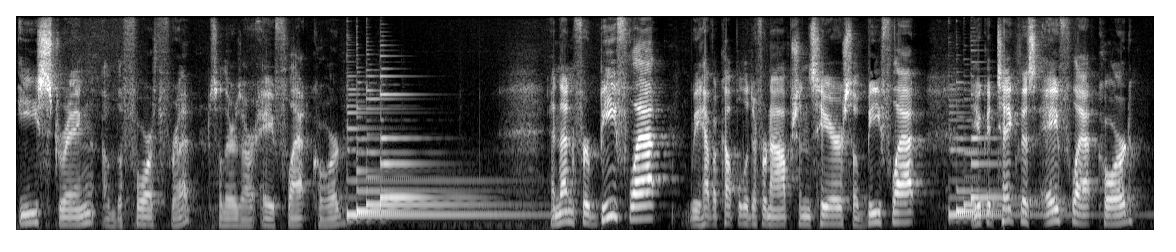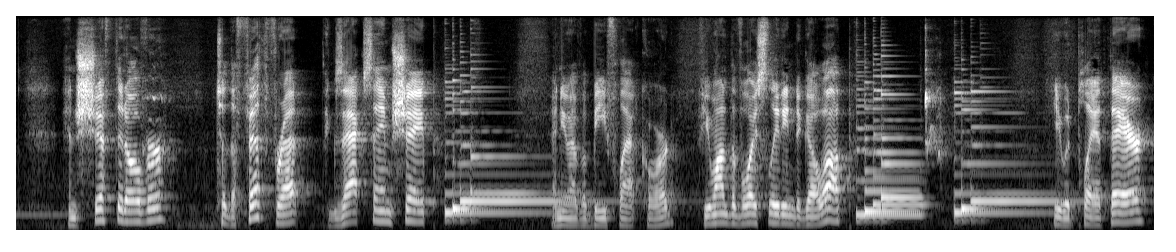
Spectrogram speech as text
E string of the fourth fret. So there's our A flat chord. And then for B flat, we have a couple of different options here. So B flat, you could take this A flat chord and shift it over to the fifth fret, exact same shape, and you have a B flat chord. If you wanted the voice leading to go up, you would play it there.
